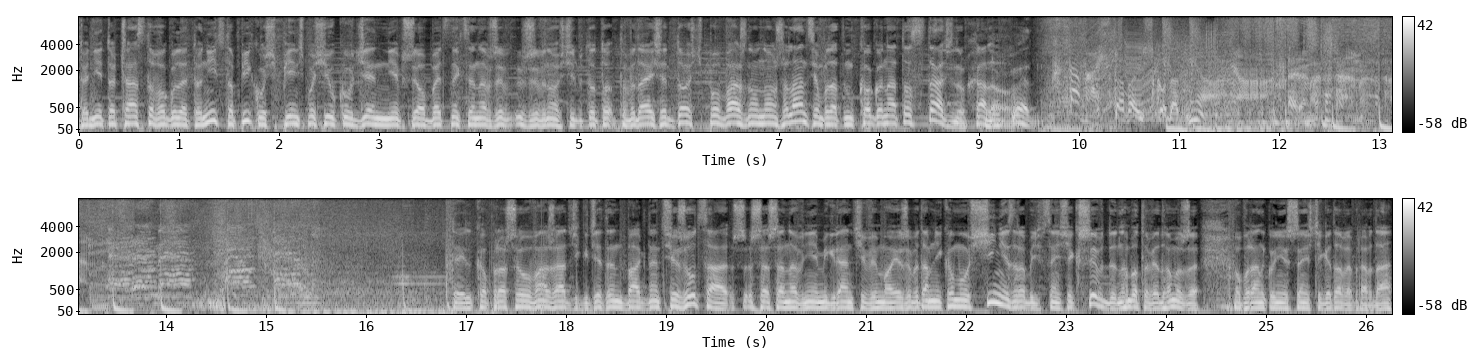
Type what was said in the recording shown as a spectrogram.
To nie to czas, to w ogóle to nic, to pikuś, pięć posiłków dziennie przy obecnych cenach żyw żywności, to, to, to wydaje się dość poważną nonszalancją, poza tym kogo na to stać, no halo. Dokładnie. Wstawaj, Wstawaj, szkoda dnia w Tylko proszę uważać, gdzie ten bagnet się rzuca, sz sz szanowni emigranci wy moje, żeby tam nikomu si nie zrobić w sensie krzywdy, no bo to wiadomo, że o poranku nieszczęście gotowe, prawda?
